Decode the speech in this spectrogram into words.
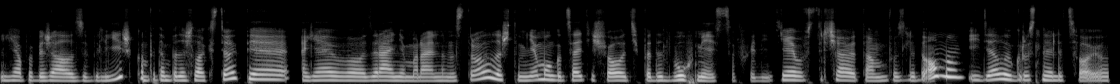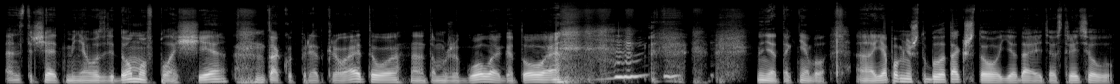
я побежала за бельишком, потом подошла к Стёпе, а я его заранее морально настроила, что мне могут взять еще типа до двух месяцев ходить. Я его встречаю там возле дома и делаю грустное лицо. Она встречает меня возле дома в плаще, так вот приоткрывает его, она там уже голая, готовая. Ну нет, так не было. А, Я помню, что было так, что я, да, я тебя встретил,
